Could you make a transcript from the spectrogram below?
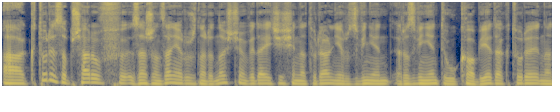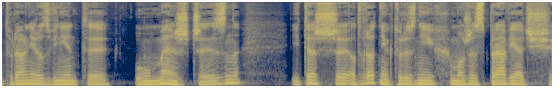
A który z obszarów zarządzania różnorodnością wydaje ci się naturalnie rozwinięty, rozwinięty u kobiet, a który naturalnie rozwinięty u mężczyzn? I też y, odwrotnie, który z nich może sprawiać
